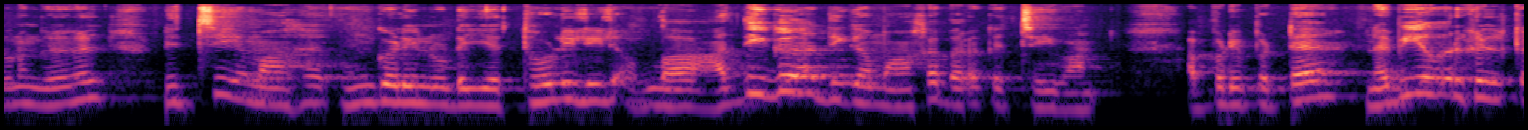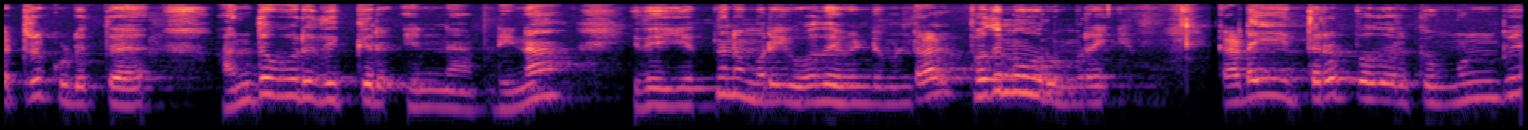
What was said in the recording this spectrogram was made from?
தொடங்குங்கள். நிச்சயமாக உங்களினுடைய தொழிலில் அல்லாஹ் அதிக அதிகமாக பறக்கச் செய்வான். அப்படிப்பட்ட நபி அவர்கள் கற்றுக் கொடுத்த அந்த ஒரு திக்கர் என்ன அப்படின்னா இதை எத்தனை முறை ஓத வேண்டுமென்றால் பதினோரு முறை. கடையை திறப்பதற்கு முன்பு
